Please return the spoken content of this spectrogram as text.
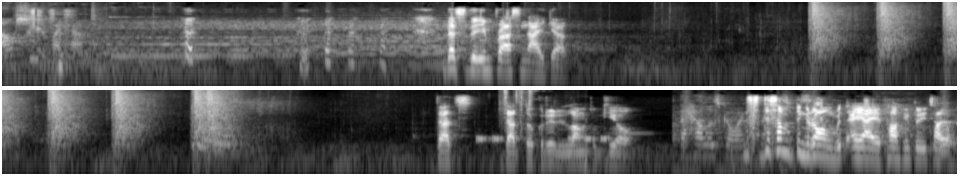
I'll shoot if I have to. That's the impression I got. That's that took really long to kill. What the hell is going There's on? just something wrong with AI talking to each other.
